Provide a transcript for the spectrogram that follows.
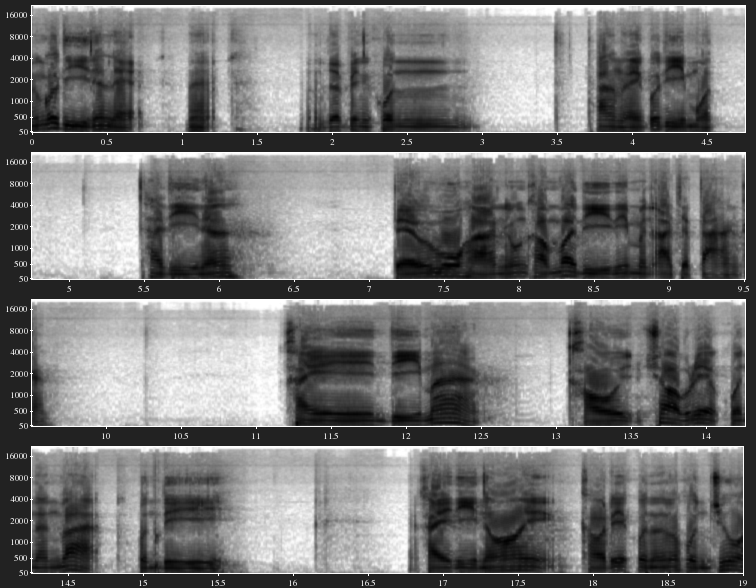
มันก็ดีนั่นแหละนะจะเป็นคนทางไหนก็ดีหมด ถ้าดีนะ แต่โวหารของคำว่าดีนี่มันอาจจะต่างกัน ใครดีมาก เขาชอบเรียกคนนั้นว่าคนดี ใครดีน้อย เขาเรียกคนนั้นว่าคนชั่ว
